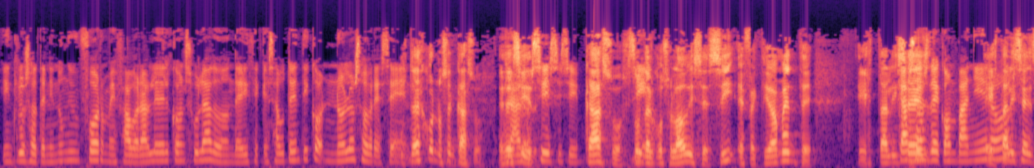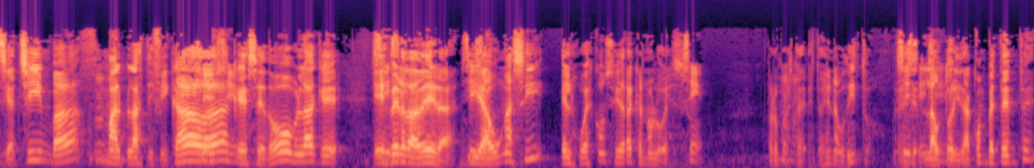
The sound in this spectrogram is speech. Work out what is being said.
Incluso teniendo un informe favorable del consulado donde dice que es auténtico, no lo sobreseen. Ustedes conocen casos, es Claro, decir, sí, sí, sí. casos Sí. donde el consulado dice, sí, efectivamente, esta licencia, Casos de compañeros. esta licencia chimba, mal plastificada, Sí, sí. que se dobla, que es sí. verdadera, Sí, y aún así el juez considera que no lo es. Sí. Pero pues esto, esto es inaudito. Es decir, la autoridad competente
